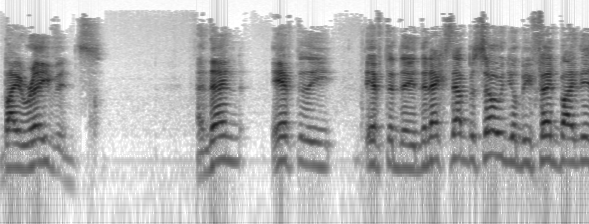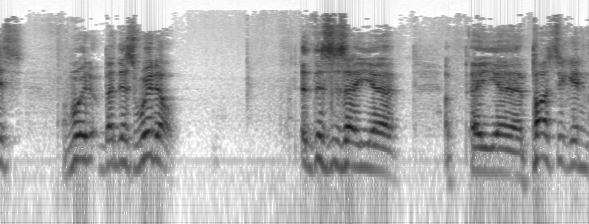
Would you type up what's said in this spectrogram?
by ravens. And then after the after the, the next episode, you'll be fed by this by this widow. This is a uh, a, a uh, pasuk in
